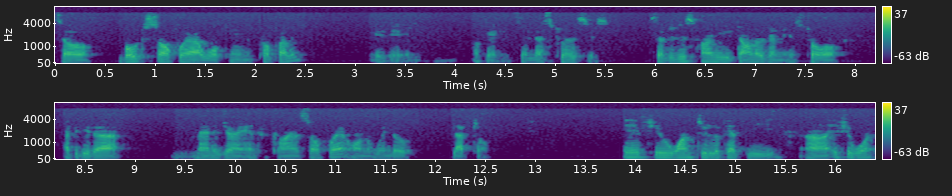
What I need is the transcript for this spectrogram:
so both software are working properly. It, it, okay so let's close this. So this is how you download and install Epidata Manager Entry Client software on Windows laptop. If you want to look at the uh, if you want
